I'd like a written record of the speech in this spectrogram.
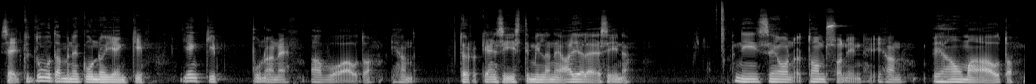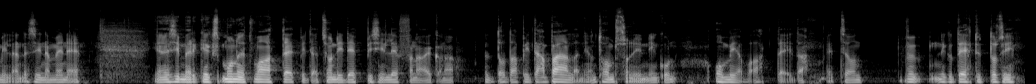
70-luvun tämmöinen kunnon jenkki, jenkki punainen avoauto, ihan törkeän siisti, millä ne ajelee siinä. Niin se on Thompsonin ihan, ihan oma auto, millä ne siinä menee. Ja esimerkiksi monet vaatteet, mitä Johnny Depp siinä leffan aikana tota, pitää päällä, niin on Thompsonin niin kuin, omia vaatteita. Et se on niin kuin tehty tosi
